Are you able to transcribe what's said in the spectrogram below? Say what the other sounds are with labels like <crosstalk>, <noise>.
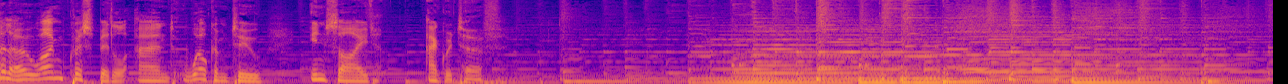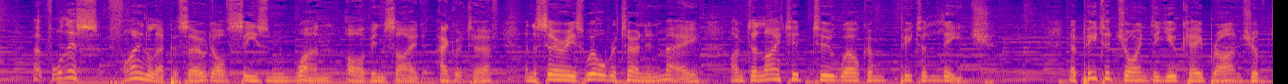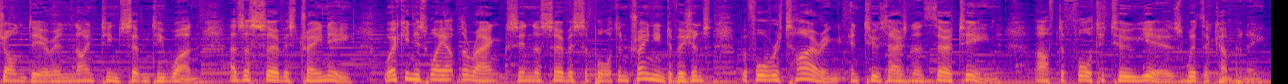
Hello, I'm Chris Biddle, and welcome to Inside AgriTurf. Uh, For this final episode of season one of Inside AgriTurf, and the series will return in May, I'm delighted to welcome Peter Leach. Now, Peter joined the UK branch of John Deere in 1971 as a service trainee, working his way up the ranks in the service support and training divisions before retiring in 2013 after 42 years with the company.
